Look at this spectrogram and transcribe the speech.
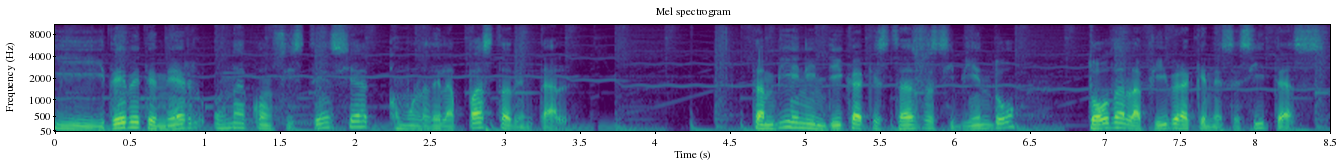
y debe tener una consistencia como la de la pasta dental. También indica que estás recibiendo toda la fibra que necesitas,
